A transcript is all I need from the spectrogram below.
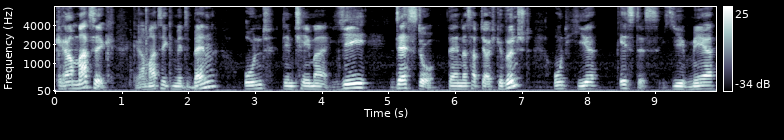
Grammatik. Grammatik mit Ben und dem Thema je desto. Denn das habt ihr euch gewünscht und hier ist es. Je mehr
